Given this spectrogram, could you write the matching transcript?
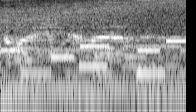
noise.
